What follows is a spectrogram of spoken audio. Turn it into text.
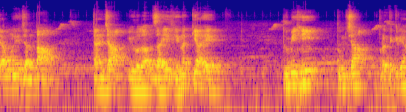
त्यामुळे जनता त्यांच्या विरोधात जाईल हे नक्की आहे. तुम्हीही तुमच्या प्रतिक्रिया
